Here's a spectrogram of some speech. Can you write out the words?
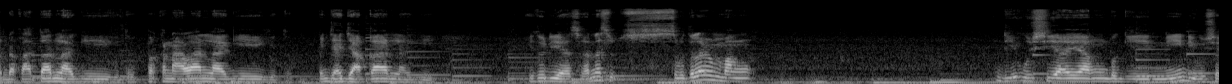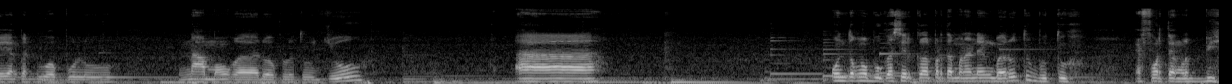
pendekatan lagi gitu perkenalan lagi gitu penjajakan lagi. Itu dia karena sebetulnya memang di usia yang begini di usia yang ke 26 mau ke 27 uh, untuk ngebuka circle pertemanan yang baru tuh butuh effort yang lebih.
